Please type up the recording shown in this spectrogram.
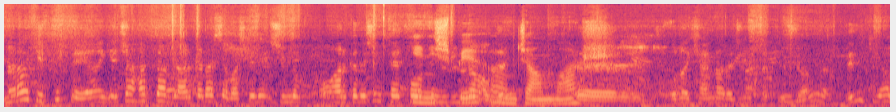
Merak ettik de yani geçen hatta bir arkadaşla başka bir şimdi o arkadaşın Ted geniş bir ön cam var. Ee, o da kendi aracına takıyor şu anda. Dedim ki ya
